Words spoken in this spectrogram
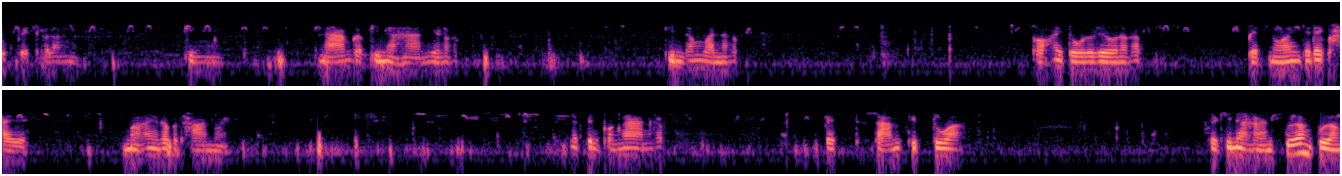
ูกเป็ดกำลังกินน้ำกับกินอาหารอยู่นะครับ กินทั้งวันนะครับ ก็ให้โตเร็วๆนะครับ เป็ดน้อยจะได้ไข่มาให้รับประทานหน่อยนี่เป็นผลงานครับ เป็ดสามสิบตัว จะกินอาหารเปลืองเปลือง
